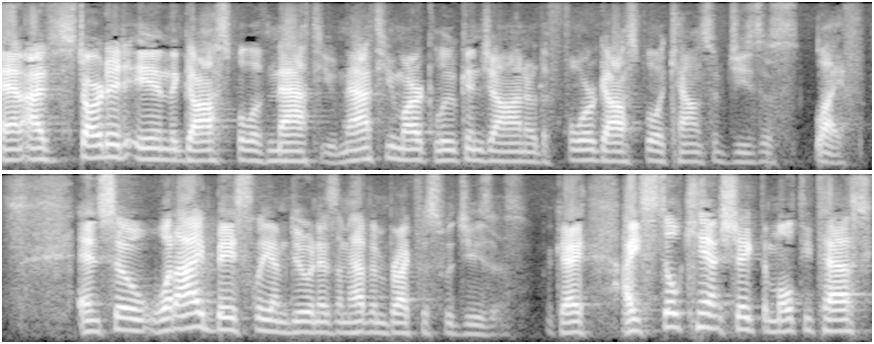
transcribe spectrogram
and I've started in the Gospel of Matthew. Matthew, Mark, Luke, and John are the four Gospel accounts of Jesus' life. And so, what I basically am doing is I'm having breakfast with Jesus. Okay? I still can't shake the multitask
